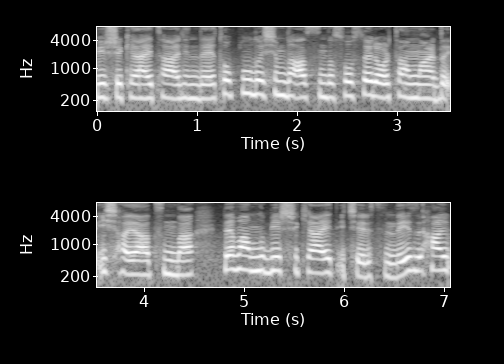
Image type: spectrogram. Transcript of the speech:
bir şikayet halinde. Toplu ulaşımda aslında sosyal ortamlarda, iş hayatında devamlı bir şikayet içerisindeyiz. Hal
